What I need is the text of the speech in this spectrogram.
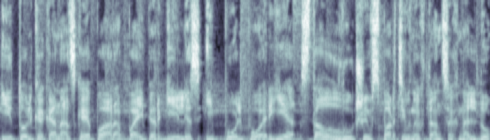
И только канадская пара Пайпер Гиллис и Поль Пуарье стала лучшей в спортивных танцах на льду.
